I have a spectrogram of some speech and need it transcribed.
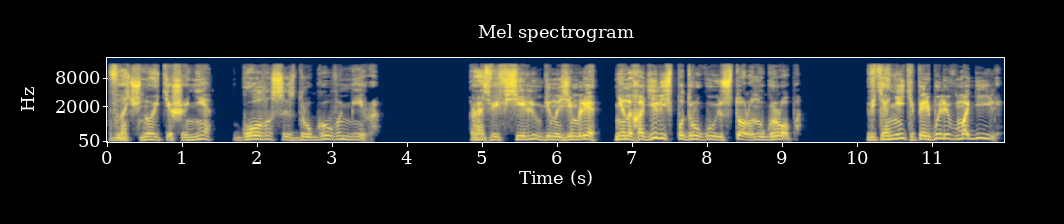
в ночной тишине голос из другого мира. Разве все люди на земле не находились по другую сторону гроба? Ведь они теперь были в могиле.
